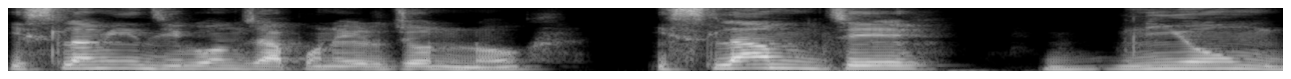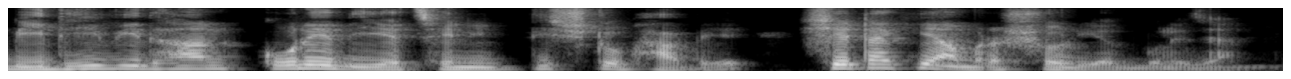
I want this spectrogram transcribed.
ইসলামী জীবন যাপনের জন্য ইসলাম যে নিয়ম বিধিবিধান করে দিয়েছে নির্দিষ্টভাবে, সেটাকে আমরা শরীয়ত বলে জানি।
